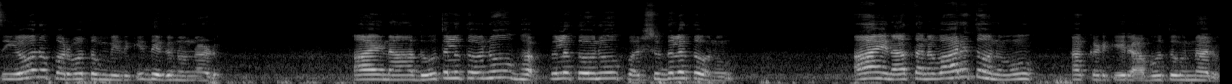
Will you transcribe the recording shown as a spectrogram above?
సియోను పర్వతం మీదకి దిగనున్నాడు. ఆయన దూతలతోనూ భక్తులతోనూ పరిశుద్ధులతోనూ ఆయన తన వారితోనూ అక్కడికి రాబోతూ ఉన్నారు.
